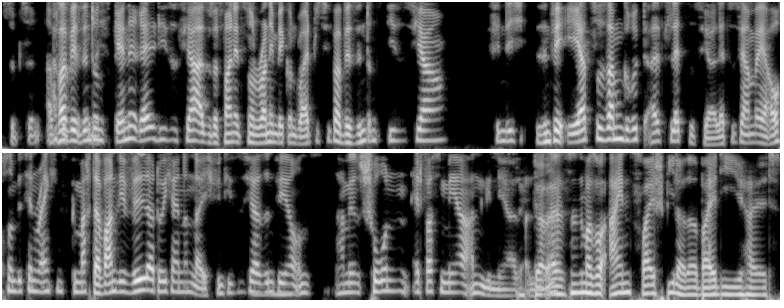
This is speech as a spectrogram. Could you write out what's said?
17. Ab Aber wir 17 sind bin uns generell dieses Jahr, also das waren jetzt nur Running Back und Wide Receiver, wir sind uns dieses Jahr, finde ich, sind wir eher zusammengerückt als letztes Jahr. Letztes Jahr haben wir ja auch so ein bisschen Rankings gemacht, da waren wir wilder durcheinander. Ich finde, dieses Jahr sind wir uns, haben wir uns schon etwas mehr angenähert. Alle, Ja, ne? es sind immer so ein, zwei Spieler dabei, die halt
